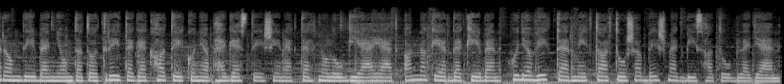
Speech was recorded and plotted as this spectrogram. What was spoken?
3D-ben nyomtatott rétegek hatékonyabb hegesztésének technológiáját annak érdekében, hogy a végtermék tartósabb és megbízhatóbb legyen.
